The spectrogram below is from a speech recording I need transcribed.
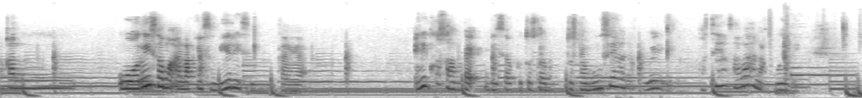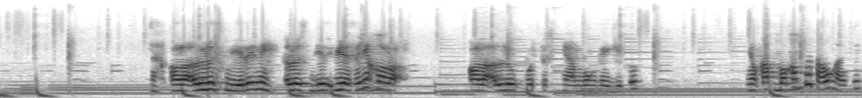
akan worry sama anaknya sendiri sih, kayak ini kok sampai bisa putus nyambung, putus nyambung sih anak gue, pasti yang salah anak gue nih. Nah, kalau lu sendiri nih, lu sendiri biasanya kalau kalau lu putus nyambung kayak gitu, nyokap bokap hmm. tuh tahu nggak sih?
